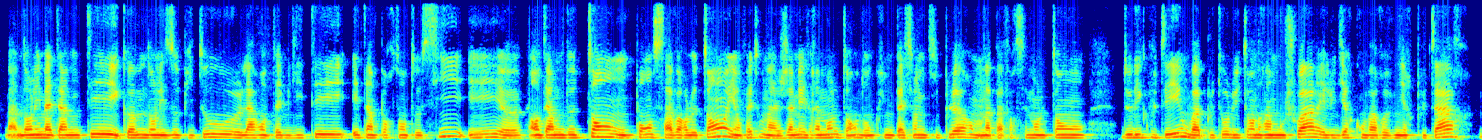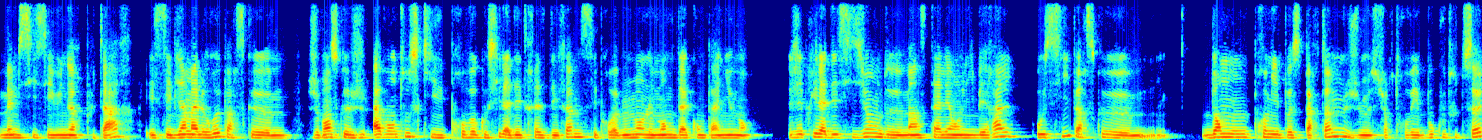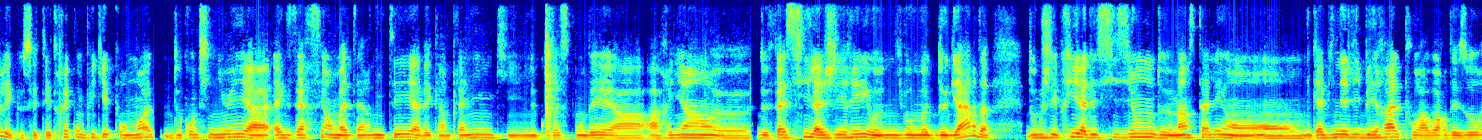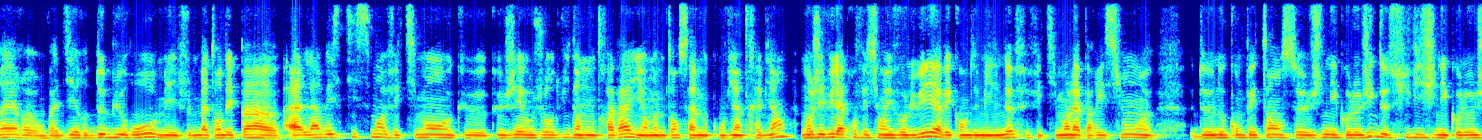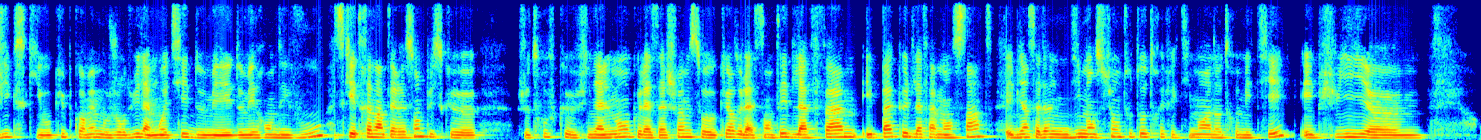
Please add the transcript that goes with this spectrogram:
bah, dans les maternités et comme dans les hôpitaux, la rentabilité est importante aussi. Et en termes de temps, on pense avoir le temps, et en fait, on n'a jamais vraiment le temps. Donc, une patiente qui pleure, on n'a pas forcément le temps de l'écouter. On va plutôt lui tendre un mouchoir et lui dire qu'on va revenir plus tard, même si c'est une heure plus tard. Et c'est bien malheureux parce que je pense que avant tout, ce qui provoque aussi la détresse des femmes, c'est probablement le manque d'accompagnement. J'ai pris la décision de m'installer en libéral aussi parce que dans mon premier postpartum, je me suis retrouvée beaucoup toute seule et que c'était très compliqué pour moi de continuer à exercer en maternité avec un planning qui ne correspondait à, rien euh, de facile à gérer au niveau mode de garde. Donc j'ai pris la décision de m'installer en, cabinet libéral pour avoir des horaires, on va dire, de bureau, mais je ne m'attendais pas euh, à l'investissement effectivement que, que j'ai aujourd'hui dans mon travail et en même temps ça me convient très bien. Moi j'ai vu la profession évoluer avec en 2009 effectivement l'apparition euh, de nos compétences gynécologiques, de suivi gynécologique, ce qui occupe quand même aujourd'hui la moitié de mes, de mes rendez-vous. Ce qui est très intéressant puisque je trouve que finalement que la sage-femme soit au cœur de la santé de la femme et pas que de la femme enceinte, eh bien ça donne une dimension tout autre effectivement à notre métier. Et puis euh,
